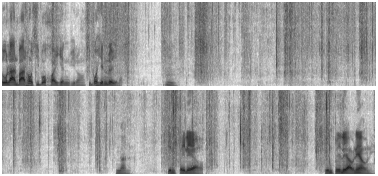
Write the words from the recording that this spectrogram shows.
ตัวล้านบาทเฮาสิบ่ค่อยเห็นพี่น้องสิบ่เห็นเลยล่ะอืมนั่นเป็นไปแล้วเป็นไปแล้วแนวนี่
